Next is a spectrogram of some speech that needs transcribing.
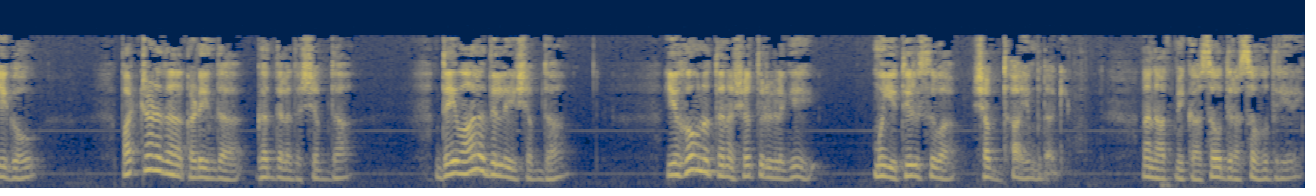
ಈಗ, ಪಟ್ಟಣದ ಕಡೆಯಿಂದ ಗದ್ದಲದ ಶಬ್ದ, ದೇವಾಲಯದಲ್ಲಿ ಶಬ್ದ ಯಹೋವನು ತನ್ನ ಶತ್ರುಗಳಿಗೆ ಮುಯ್ಯಿ ತೀರಿಸುವ ಶಬ್ದ ಎಂಬುದಾಗಿ. ನನ್ನ ಆತ್ಮಿಕ ಸಹೋದರ ಸಹೋದರಿಯರೇ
